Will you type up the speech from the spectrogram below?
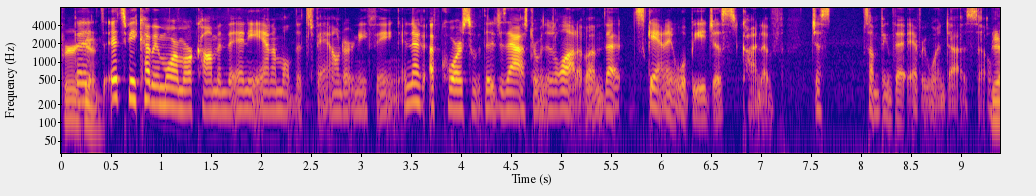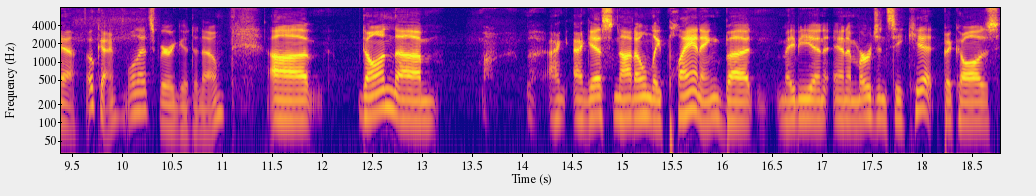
Very But good. it's, it's becoming more and more common than any animal that's found or anything. And of course, with the disaster, when there's a lot of them, that scanning will be just kind of just something that everyone does. So Yeah. Okay. Well, that's very good to know. Uh, Dawn, um, I, I guess not only planning, but maybe an, an emergency kit because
